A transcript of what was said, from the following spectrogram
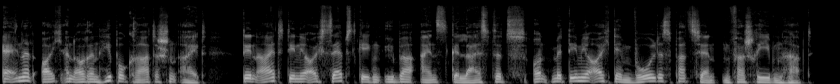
Erinnert euch an euren hippokratischen Eid, den Eid, den ihr euch selbst gegenüber einst geleistet und mit dem ihr euch dem Wohl des Patienten verschrieben habt.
